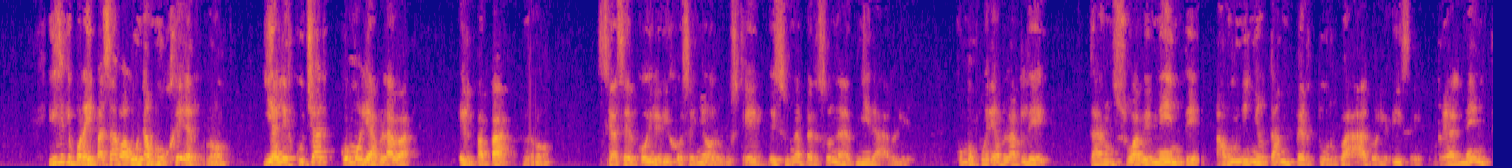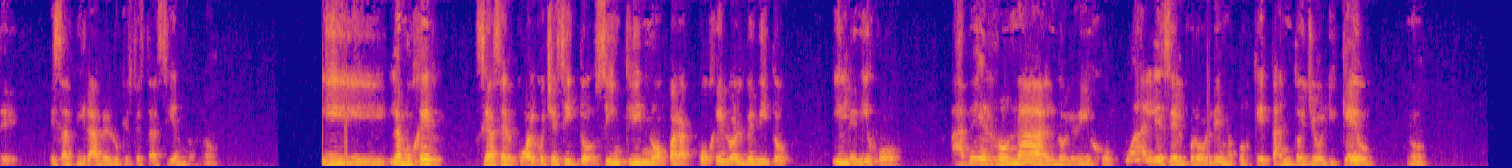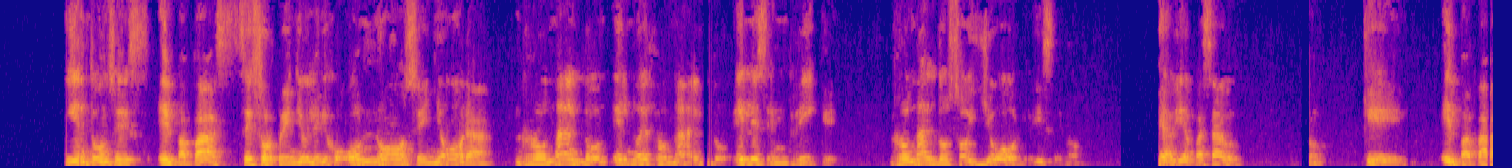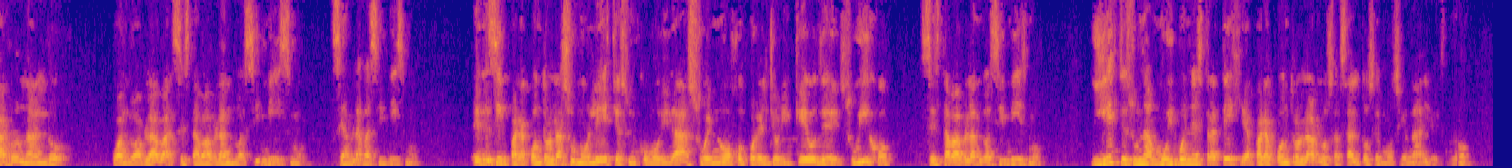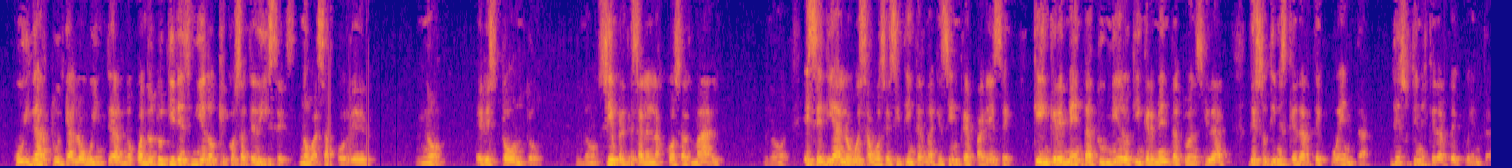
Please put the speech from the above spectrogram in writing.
Y dice que por ahí pasaba una mujer, ¿no? Y al escuchar cómo le hablaba el papá, ¿no? Se acercó y le dijo, Señor, usted es una persona admirable. ¿Cómo puede hablarle tan suavemente a un niño tan perturbado, le dice, realmente es admirable lo que usted está haciendo, ¿no? Y la mujer se acercó al cochecito, se inclinó para cogerlo al bebito y le dijo, a ver, Ronaldo, le dijo, ¿cuál es el problema? ¿Por qué tanto lloriqueo? ¿No? Y entonces el papá se sorprendió y le dijo, oh no, señora, Ronaldo, él no es Ronaldo, él es Enrique. Ronaldo soy yo, dice, ¿no? ¿Qué había pasado? ¿No? Que el papá Ronaldo, cuando hablaba, se estaba hablando a sí mismo, se hablaba a sí mismo. Es decir, para controlar su molestia, su incomodidad, su enojo por el lloriqueo de su hijo, se estaba hablando a sí mismo. Y esta es una muy buena estrategia para controlar los asaltos emocionales, ¿no? Cuidar tu diálogo interno. Cuando tú tienes miedo, ¿qué cosa te dices? No vas a poder, ¿no? Eres tonto, ¿no? Siempre te salen las cosas mal, ¿no? Ese diálogo, esa vocecita interna que siempre aparece, que incrementa tu miedo, que incrementa tu ansiedad, de eso tienes que darte cuenta, de eso tienes que darte cuenta.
